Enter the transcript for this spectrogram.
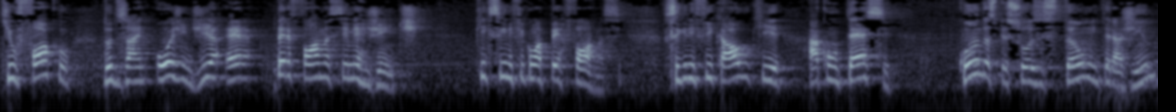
que o foco do design hoje em dia é performance emergente. O que, que significa uma performance? Significa algo que acontece quando as pessoas estão interagindo,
